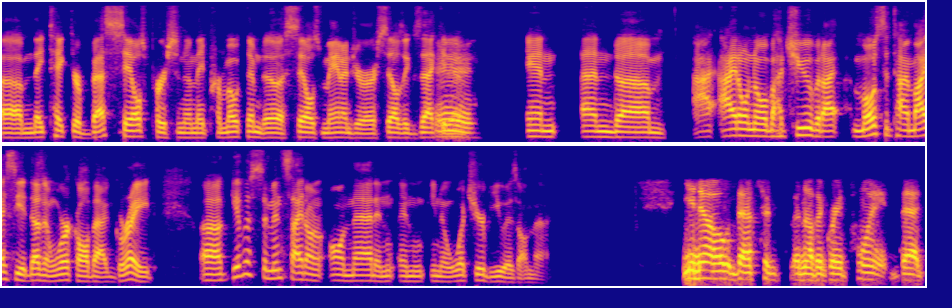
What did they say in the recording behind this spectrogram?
um, they take their best salesperson and they promote them to a sales manager or sales executive, mm. and and um, I, I don't know about you, but I most of the time I see it doesn't work all that great. Uh, give us some insight on on that, and and you know what your view is on that. You know, that's a, another great point. That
